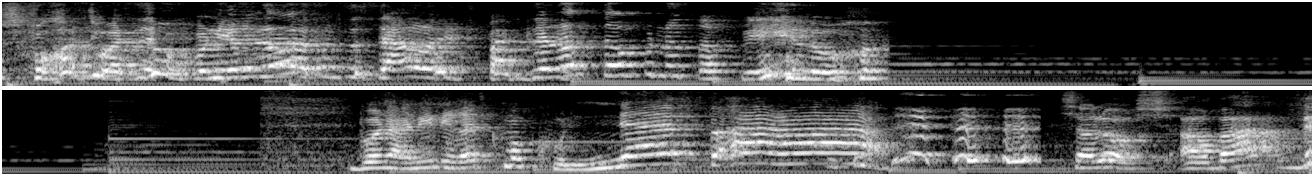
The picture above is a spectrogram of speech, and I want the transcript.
לפחות הוא אסוף, אני יכול לעשות את השיער לא הספקתי. זה לא top knot אפילו. בואנה, אני נראית כמו כונפה! שלוש, ארבע, ו...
